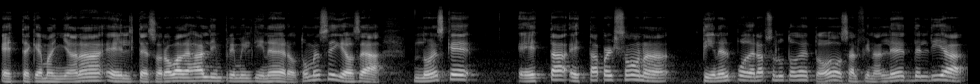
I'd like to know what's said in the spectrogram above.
este, que mañana el tesoro va a dejar de imprimir dinero. ¿Tú me sigues? O sea, no es que esta, esta persona tiene el poder absoluto de todo. O sea, al final del día,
